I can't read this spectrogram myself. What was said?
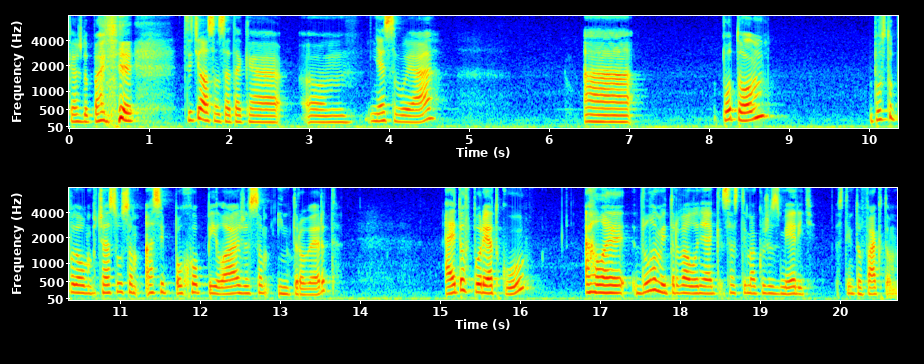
každopádne cítila som sa taká um, nesvoja. A potom postupom času som asi pochopila, že som introvert. A je to v poriadku, ale dlho mi trvalo nejak sa s tým akože zmieriť, s týmto faktom.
